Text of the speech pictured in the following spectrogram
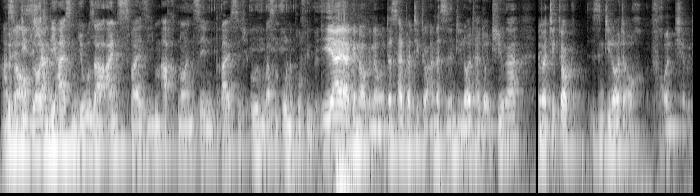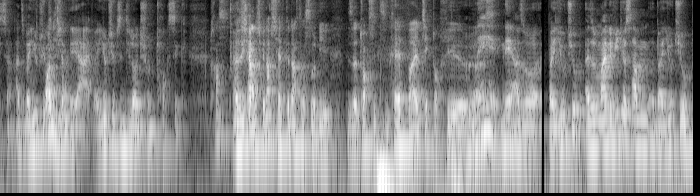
Hast du auch die Leute, die heißen User 1, 2, 7, 8, 9, 10, 30, irgendwas ohne Profilbild. Ja, ja, genau, genau. Und das ist halt bei TikTok anders. Da sind die Leute halt deutlich jünger. Mhm. Bei TikTok sind die Leute auch freundlicher, würde ich sagen. Also bei YouTube, sind die, ja, bei YouTube sind die Leute schon toxisch. Krass. Also ich habe nicht gedacht, ich hätte gedacht, dass so die, diese Toxizität bei TikTok viel höher nee, ist. Nee, also bei YouTube, also meine Videos haben bei YouTube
